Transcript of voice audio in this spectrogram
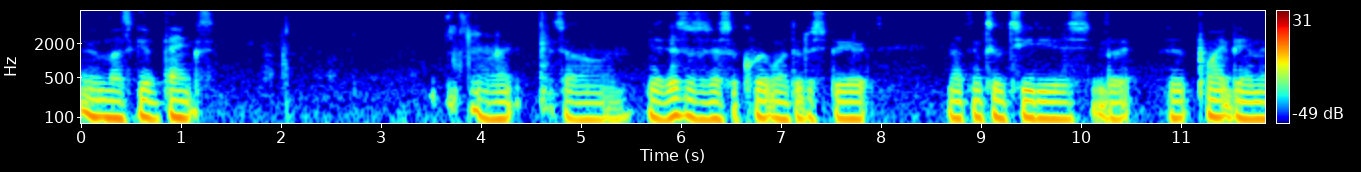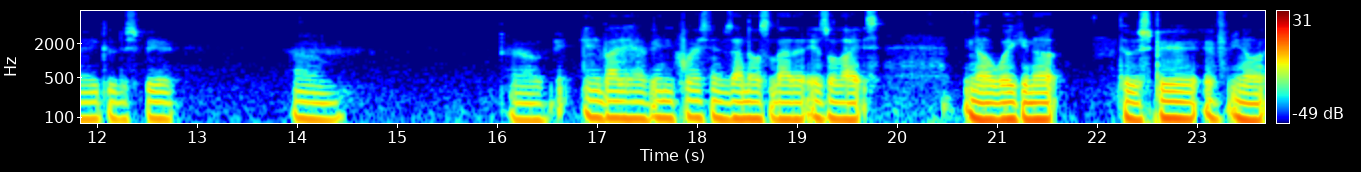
we must give thanks. Alright, so yeah, this was just a quick one through the spirit. Nothing too tedious, but the point being made through the spirit. Um, if anybody have any questions, I know it's a lot of Israelites, you know, waking up through the spirit. If you know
